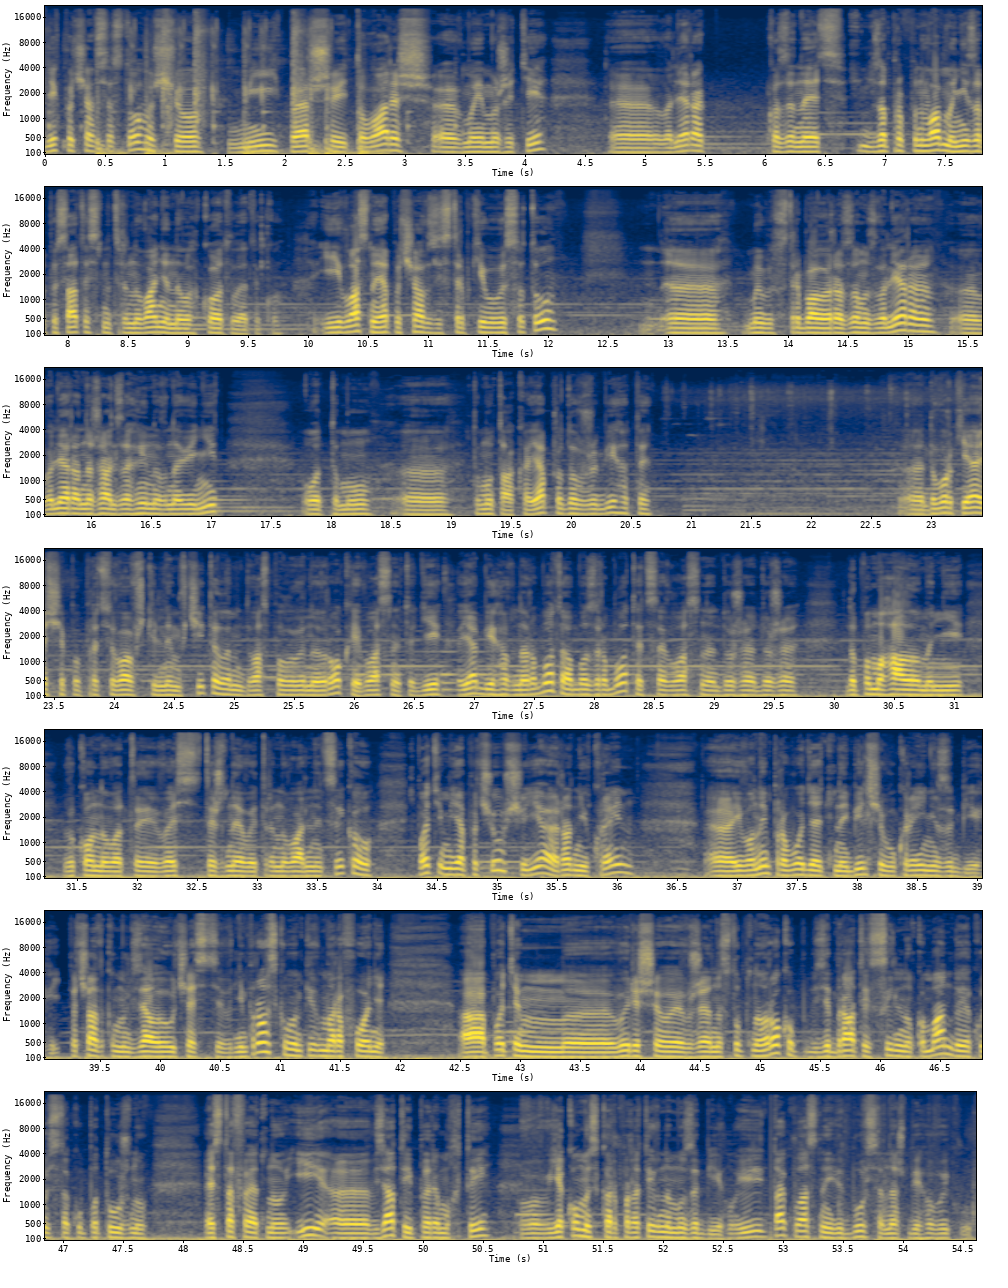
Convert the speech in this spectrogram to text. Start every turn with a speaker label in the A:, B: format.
A: Біг почався з того, що мій перший товариш е, в моєму житті, е, Валера Козанець, запропонував мені записатись на тренування на легку атлетику. І, власне, я почав зі стрибків у висоту. Е, Ми стрибали разом з Валерою. Валера, на жаль, загинув на війні. От тому, тому так, а я продовжую бігати. Е, До Ворк я ще попрацював шкільним вчителем два з половиною роки. І власне тоді я бігав на роботу або з роботи. Це власне дуже дуже допомагало мені виконувати весь тижневий тренувальний цикл. Потім я почув, що є Run Ukraine, е, і вони проводять найбільше в Україні забіги. Спочатку ми взяли участь в Дніпровському півмарафоні. А потім е, вирішили вже наступного року зібрати сильну команду, якусь таку потужну, естафетну, і е, взяти і перемогти в якомусь корпоративному забігу. І так, власне, і відбувся наш біговий клуб.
